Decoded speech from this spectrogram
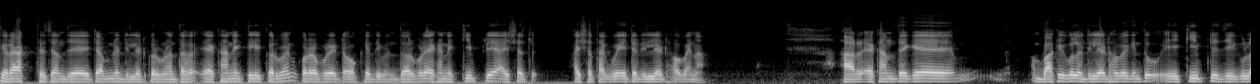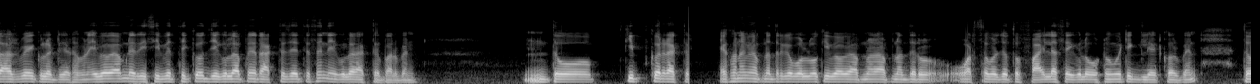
রাখতে চান যে এটা আপনি ডিলিট করবেন না, তাহলে এখানে ক্লিক করবেন, করার পরে এটা ওকে দিবেন। দেওয়ার পরে এখানে কিপরে আইসা চ- আইসা থাকবে, এটা ডিলিট হবে না। আর এখান থেকে বাকিগুলো ডিলেট হবে কিন্তু এই কিপটে যেগুলো আসবে, এগুলো ডিলেট হবে না। এভাবে আপনি রিসিভের থেকেও যেগুলো আপনি রাখতে চাইতেছেন, এগুলো রাখতে পারবেন। তো কিপ করে রাখতে এখন আমি আপনাদেরকে বলব কীভাবে আপনারা আপনাদের হোয়াটসঅ্যাপের যত ফাইল আছে, এগুলো অটোমেটিক ডিলেট করবেন। তো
